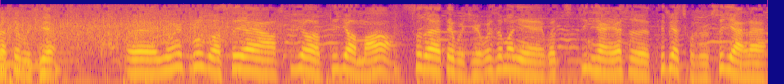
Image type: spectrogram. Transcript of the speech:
那对不起，呃，因为工作时间啊比较比较忙，实在对不起。为什么呢？我今天也是特别抽出时间来，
